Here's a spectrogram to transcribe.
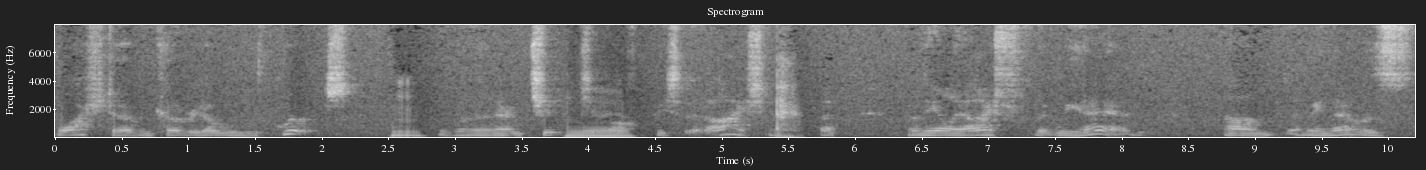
wash tub and cover it over with quilts. Mm. We go in there and chip, yeah. chip off a piece of that ice. that was the only ice that we had. Um, I mean, that was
